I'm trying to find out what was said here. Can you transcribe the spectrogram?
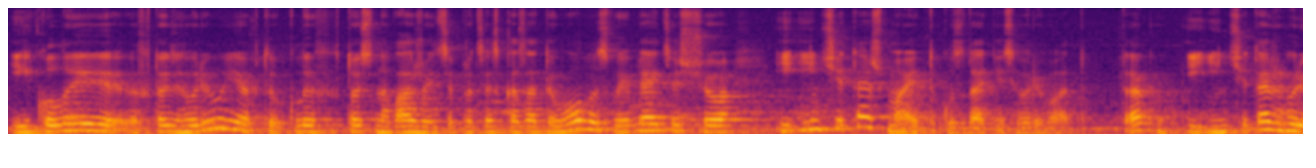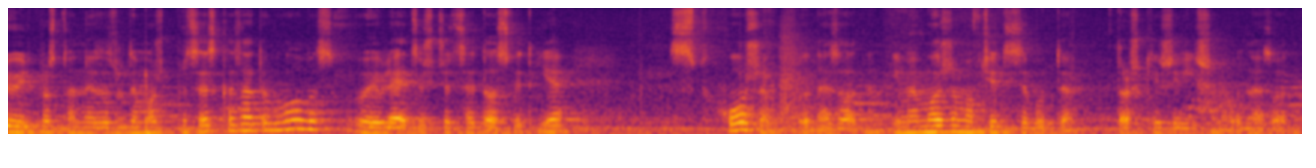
І коли хтось горює, коли хтось наважується про це сказати вголос, виявляється, що і інші теж мають таку здатність горювати. Так? І інші теж горюють, просто не завжди можуть про це сказати вголос. Виявляється, що цей досвід є схожим одне з одним, і ми можемо вчитися бути трошки живішими одне з одним.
